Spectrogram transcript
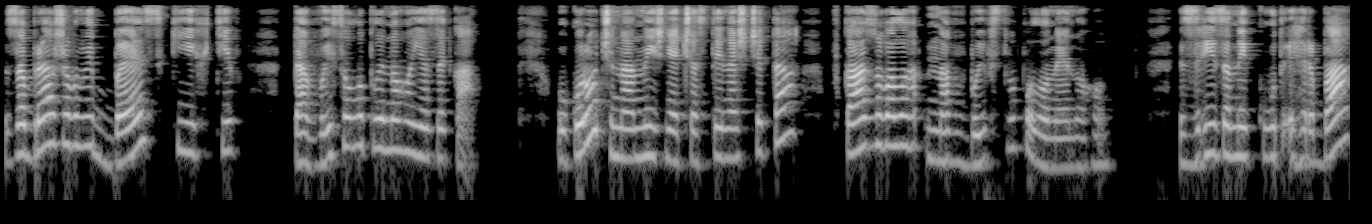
зображували без кігтів та висолопленого язика. Укорочена нижня частина щита вказувала на вбивство полоненого. Зрізаний кут герба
